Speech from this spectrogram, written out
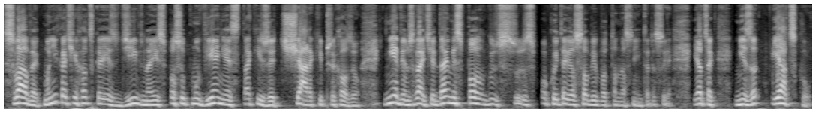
Sławek, Monika Ciechocka jest dziwna, jej sposób mówienia jest taki, że ciarki przychodzą. Nie wiem, słuchajcie, dajmy spokój, tej osobie, bo to nas nie interesuje. Jacek, nie Jacku,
